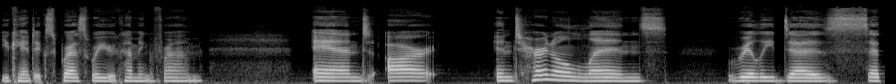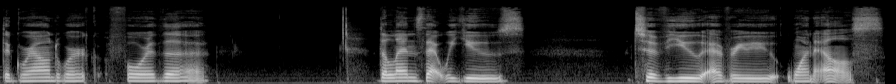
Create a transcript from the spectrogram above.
you can't express where you're coming from. And our internal lens really does set the groundwork for the the lens that we use to view everyone else.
